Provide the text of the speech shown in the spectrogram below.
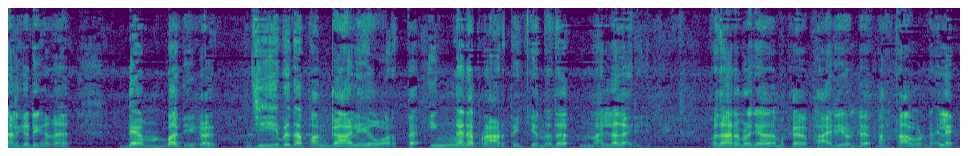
തലക്കെട്ടിങ്ങനെ ദമ്പതികൾ ജീവിത പങ്കാളിയെ ഓർത്ത് ഇങ്ങനെ പ്രാർത്ഥിക്കുന്നത് നല്ലതായിരിക്കും. ഉദാഹരണം പറഞ്ഞാൽ നമുക്ക് ഭാര്യയുണ്ട് ഭർത്താവുണ്ട് അല്ലേ?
